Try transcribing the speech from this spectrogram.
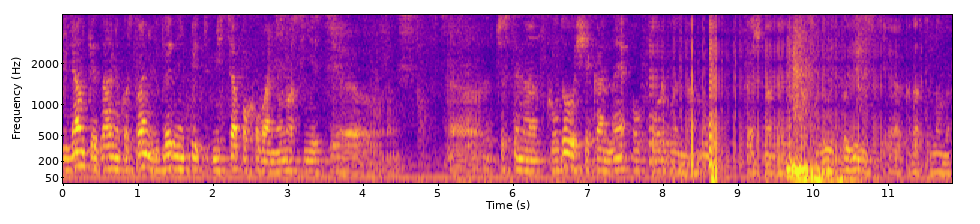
ділянки загального користування відведені під місця поховання. У нас є е, е, частина кладовища, яка не оформлена. Ну, теж треба відповідність е, кадастровий номер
